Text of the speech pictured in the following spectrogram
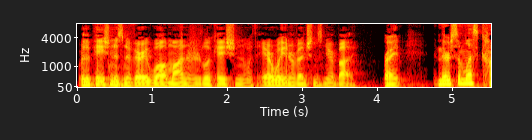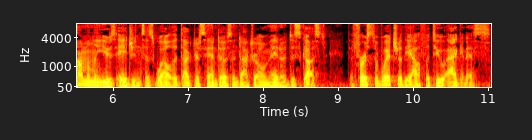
or the patient is in a very well monitored location with airway interventions nearby. Right. And there are some less commonly used agents as well that Dr. Santos and Dr. Olmedo discussed, the first of which are the alpha 2 agonists.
